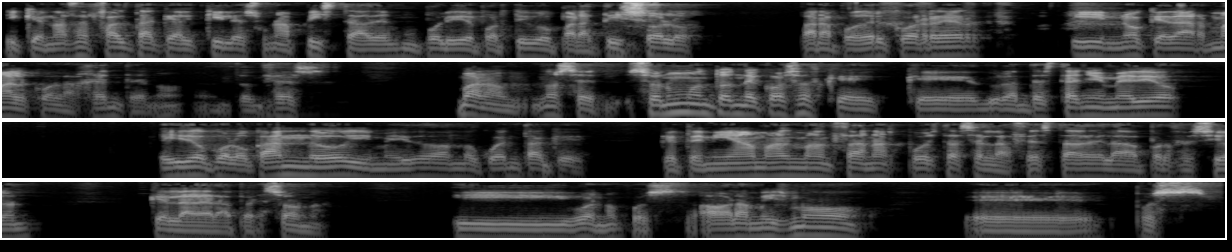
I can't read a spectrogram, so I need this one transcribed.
Y que no hace falta que alquiles una pista de un polideportivo para ti solo para poder correr y no quedar mal con la gente, ¿no? Entonces, bueno, no sé, son un montón de cosas que, durante este año y medio he ido colocando y me he ido dando cuenta que, que tenía más manzanas puestas en la cesta de la profesión que la de la persona. Y bueno, pues ahora mismo eh, pues,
